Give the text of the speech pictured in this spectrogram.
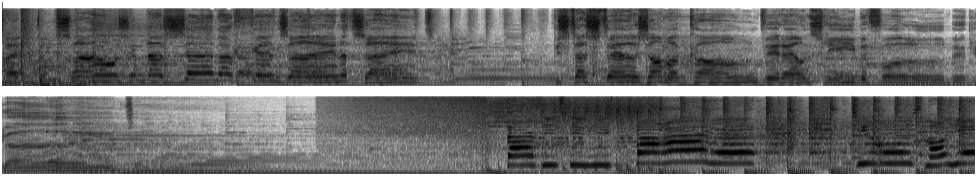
treibt uns raus in das Erwachen seiner Zeit. Bis dass der Sommer kommt, wird er uns liebevoll begleiten. Das ist die Hitparade, Tirols neue Hits.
